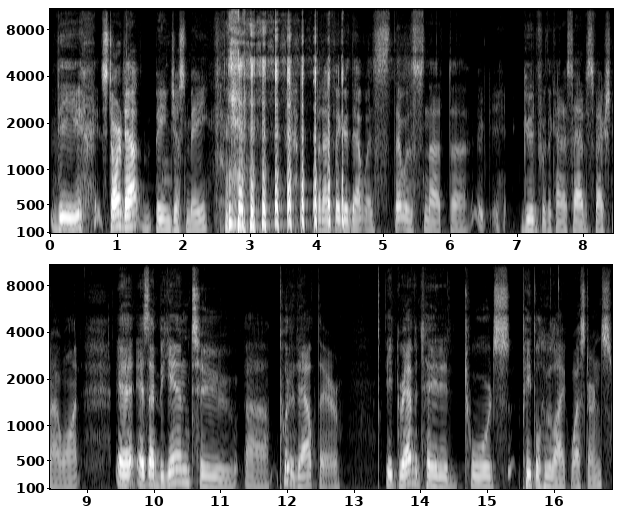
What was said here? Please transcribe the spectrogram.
The it started out being just me, but I figured that was that was not uh, good for the kind of satisfaction I want. As I began to uh, put it out there, it gravitated towards people who like westerns,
